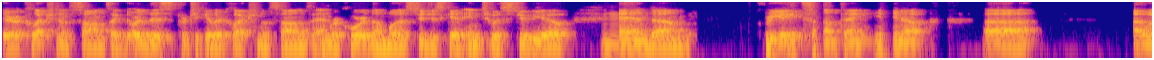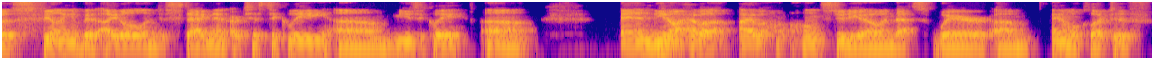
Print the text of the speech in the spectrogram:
a collection of songs like or this particular collection of songs and record them was to just get into a studio mm. and um, create something you know uh, i was feeling a bit idle and just stagnant artistically um, musically uh, and you know i have a i have a home studio and that's where um, animal collective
